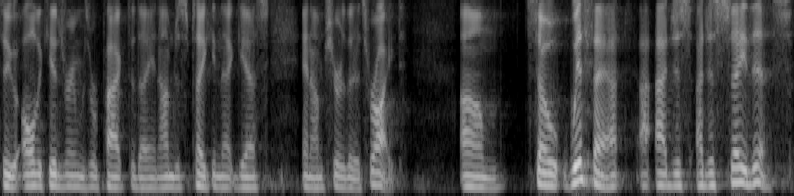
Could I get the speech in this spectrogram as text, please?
to all the kids rooms were packed today, and I'm just taking that guess, and I'm sure that it's right. Um, so with that, I, I just I just say this:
